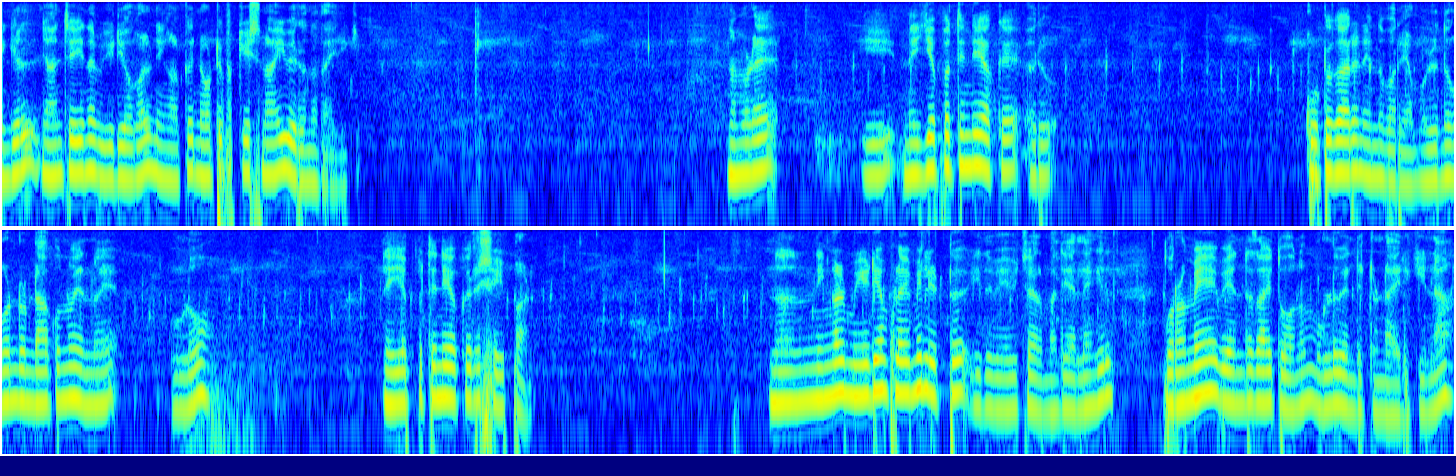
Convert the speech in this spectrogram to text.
എങ്കിൽ ഞാൻ ചെയ്യുന്ന വീഡിയോകൾ നിങ്ങൾക്ക് നോട്ടിഫിക്കേഷനായി വരുന്നതായിരിക്കും. നമ്മുടെ ഈ നെയ്യപ്പത്തിന്റെയൊക്കെ ഒരു കൂട്ടുകാരൻ എന്ന് പറയാം. ഉഴുന്നുകൊണ്ടുണ്ടാക്കുന്നു എന്നേ ഉള്ളൂ. നെയ്യപ്പത്തിന്റെയൊക്കെ ഒരു ഷേപ്പാണ്. നിങ്ങൾ മീഡിയം ഫ്ലെയിമിലിട്ട് ഇത് വേവിച്ചാൽ മതി. അല്ലെങ്കിൽ പുറമേ വെന്തതായി തോന്നും ഉള്ളു വെന്തിട്ടുണ്ടായിരിക്കില്ല.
